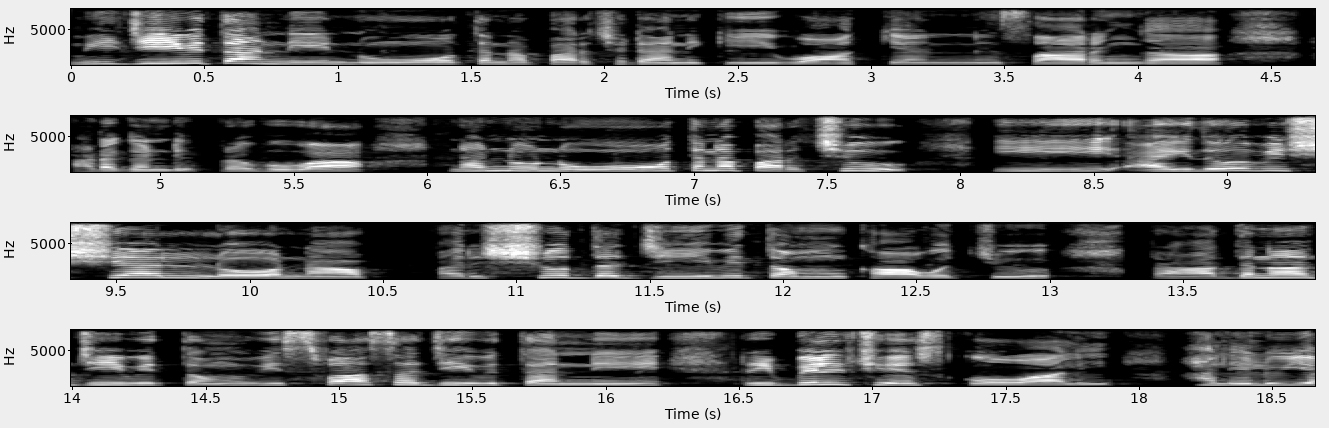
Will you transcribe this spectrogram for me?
మీ జీవితాన్ని నూతన పరచడానికి వాక్యానుసారంగా అడగండి. ప్రభువా నన్ను నూతన పరచు ఈ ఐదో విషయాల్లో నా పరిశుద్ధ జీవితం కావచ్చు. ప్రార్థనా జీవితం విశ్వాస జీవితాన్ని రిబిల్ చేసుకోవాలి. హలెలుయ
